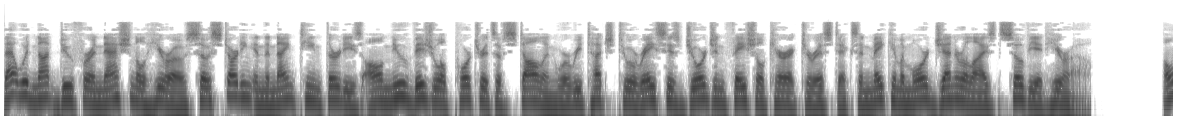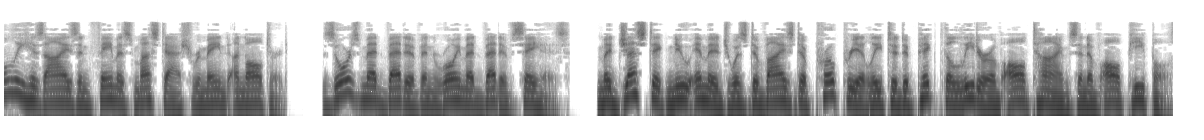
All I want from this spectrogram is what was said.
That would not do for a national hero so starting in the 1930s all new visual portraits of Stalin were retouched to erase his Georgian facial characteristics and make him a more generalized Soviet hero. Only his eyes and famous mustache remained unaltered. Zhores Medvedev and Roy Medvedev say his majestic new image was devised appropriately to depict the leader of all times and of all peoples.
